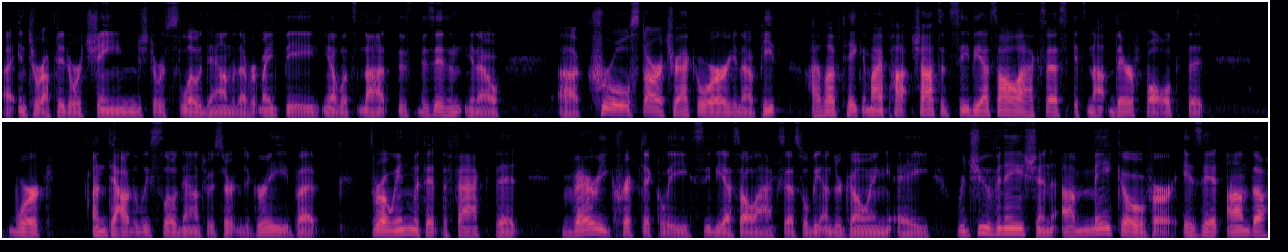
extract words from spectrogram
uh, interrupted or changed or slowed down, whatever it might be. You know, let's not this this isn't you know uh, cruel Star Trek or you know Pete. I love taking my pot shots at CBS All Access. It's not their fault that work undoubtedly slowed down to a certain degree, but throw in with it the fact that very cryptically, CBS All Access will be undergoing a rejuvenation, a makeover. Is it on the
